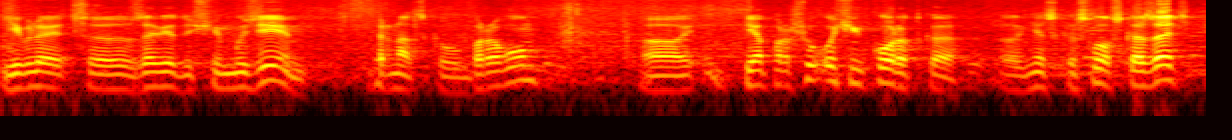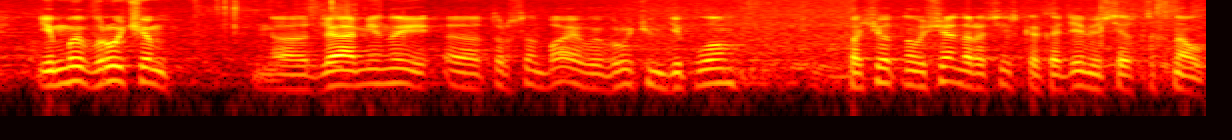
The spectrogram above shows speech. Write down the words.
является заведующим музеем Вернадского в Боровом. Э, я прошу очень коротко э, несколько слов сказать, и мы вручим э, для Амины Турсунбаевой вручим диплом почетного члена Российской Академии естественных наук.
